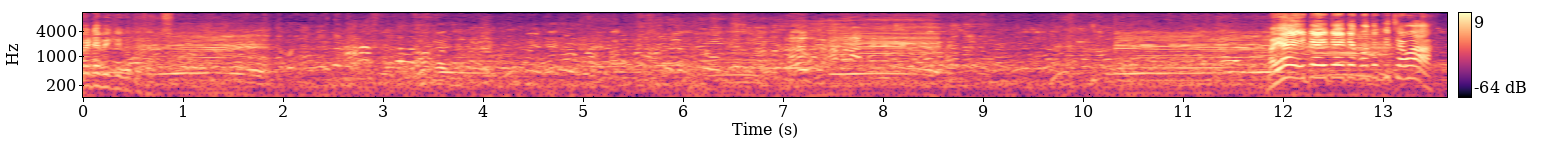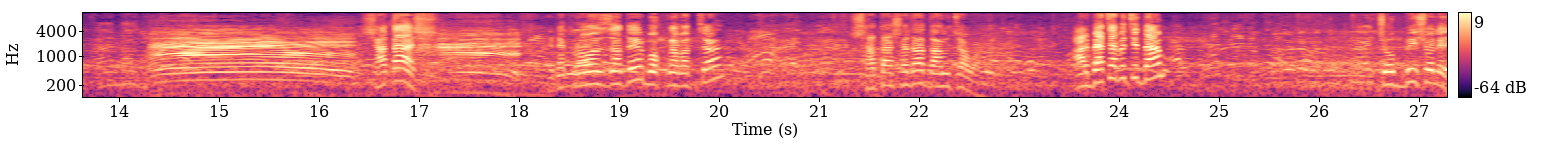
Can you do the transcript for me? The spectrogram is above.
ওইটা বিক্রি করতে চাচ্ছি। ভাইয়া, এটা এটা এটা কত কি চাওয়া? সাতাশ। এটা ক্রস জাতের বকনা বাচ্চা। সাতাশ হাজার দাম চাওয়া। আর বেচা বেচির দাম? চব্বিশ হলে।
